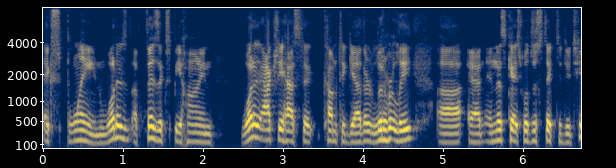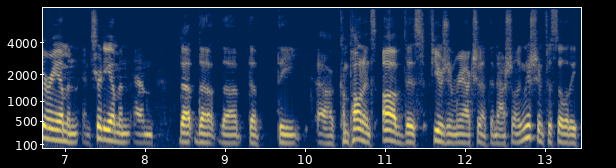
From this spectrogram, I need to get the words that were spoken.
explain what is the physics behind what it actually has to come together, literally. Uh, and in this case, we'll just stick to deuterium and, and tritium and, and the the the the, the uh, components of this fusion reaction at the National Ignition Facility.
